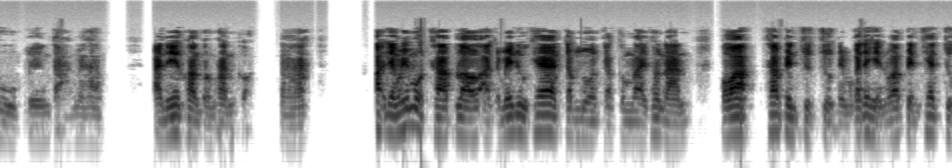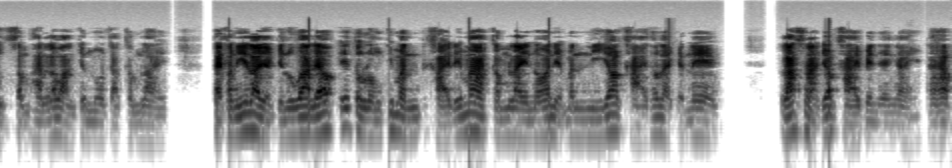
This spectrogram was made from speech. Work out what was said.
ถูกหรือต่างๆนะครับ อันนี้ความสัมพันธ์ก่อนนะฮะยังไม่หมดครับ เราอาจจะไม่ดูแค่จำนวนกับกำไรเท่านั้น ราะว่าถ้าเป็นจุดๆเนี่ยมันก็จะเห็นว่าเป็นแค่จุดสัมพันธ์ระหว่างจำนวนกับกำไร แต่คราวนี้เราอยากจะรู้ว่าแล้วเอ๊ะตกลงที่มันขายได้มากกำไรน้อยเนี่ยมันมียอดขายเท่าไหร่กันแน่ ลักษณะยอดขายเป็นยังไงนะครับ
